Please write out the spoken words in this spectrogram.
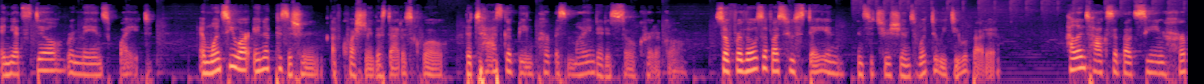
and yet still remains white. And once you are in a position of questioning the status quo, the task of being purpose minded is so critical. So, for those of us who stay in institutions, what do we do about it? Helen talks about seeing her,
